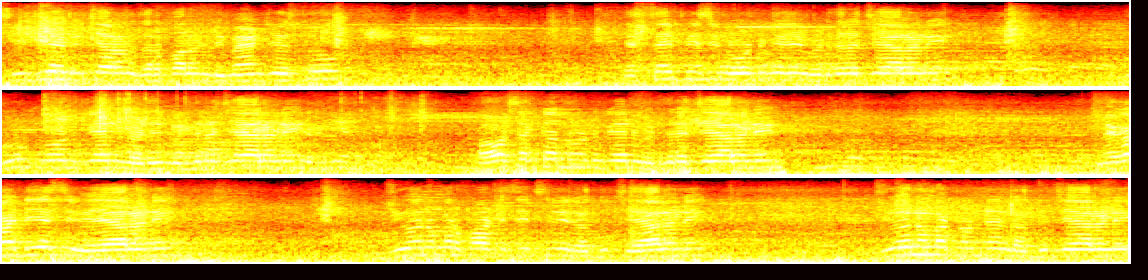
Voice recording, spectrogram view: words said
సిబిఐ విచారణ జరపాలని డిమాండ్ చేస్తూ ఎస్ఐపిసి నోటిఫికేషన్ విడుదల చేయాలని గ్రూప్ నోటిఫికేషన్ విడుదల చేయాలని పవర్ సెక్టర్ నోటిఫికేషన్ విడుదల చేయాలని మెగా డిఎస్సి వేయాలని జియో నెంబర్ ఫార్టీ సిక్స్ని రద్దు చేయాలని జియో నెంబర్ ట్వంటీని రద్దు చేయాలని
